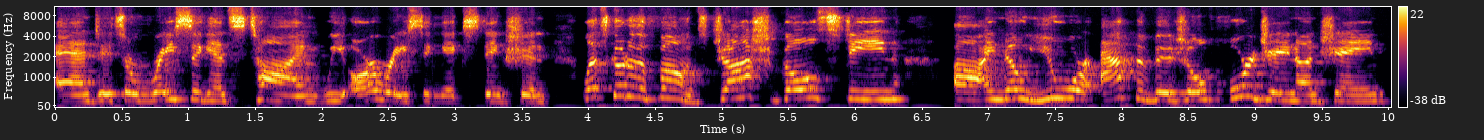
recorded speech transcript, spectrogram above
And it's a race against time. We are racing extinction. Let's go to the phones. Josh Goldstein, uh, I know you were at the vigil for Jane Unchained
